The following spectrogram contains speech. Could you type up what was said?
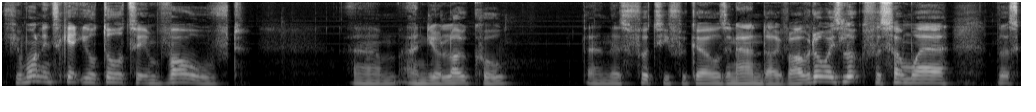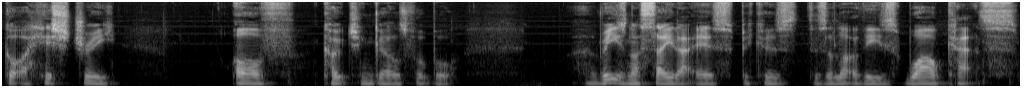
if you're wanting to get your daughter involved um, and you're local, then there's footy for girls in Andover. I would always look for somewhere that's got a history of coaching girls football. The reason I say that is because there's a lot of these wildcats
